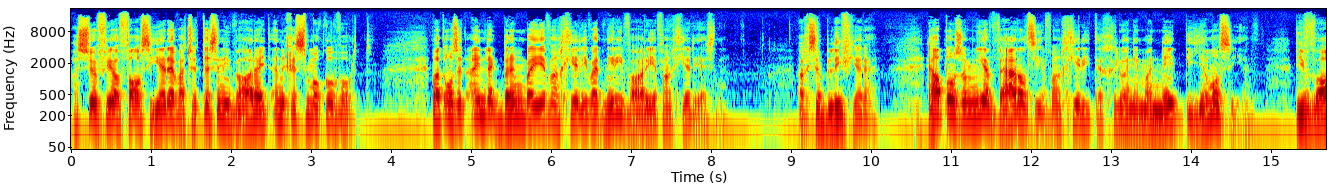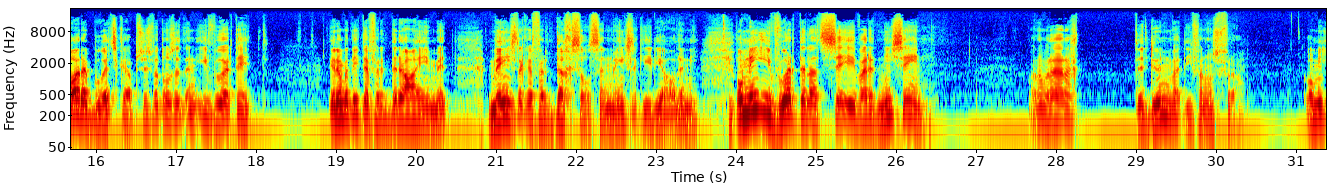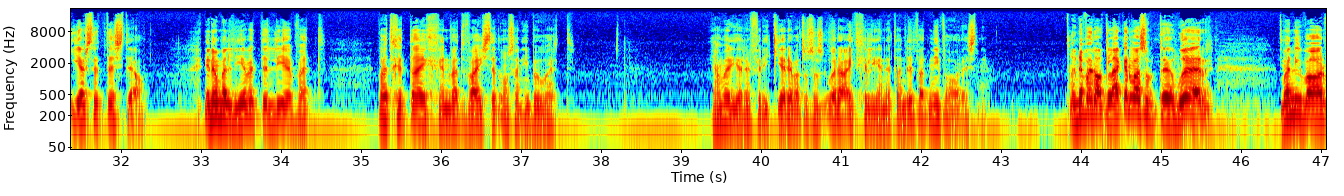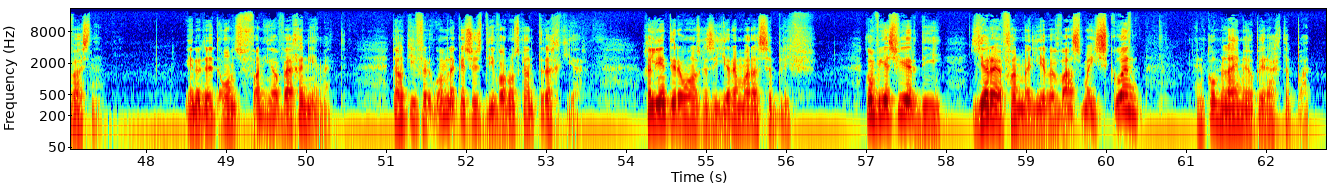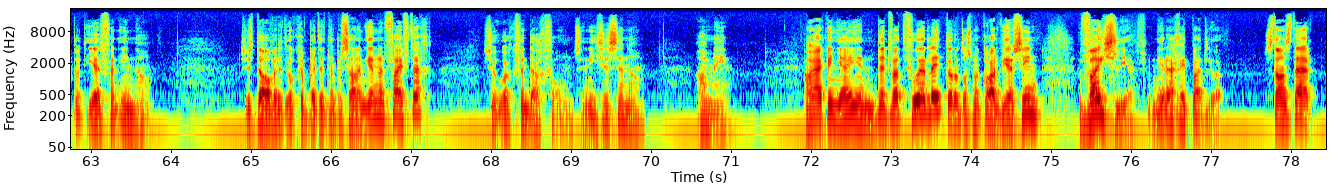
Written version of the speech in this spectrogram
Daar's soveel valshede wat so tussen die waarheid ingesmokkel word. Wat ons uiteindelik bring by evangelie wat nie die ware evangelie is nie. Asseblief Here, help ons om nie 'n wêreldse evangelie te glo nie, maar net die hemelse een. Die ware boodskap soos wat ons dit in u woord het. En om dit nie te verdraai met menslike verdigsels en menslike ideale nie. Om nie u woord te laat sê wat dit nie sê nie. Maar om regtig te doen wat u van ons vra. Om u eerste te stel en om 'n lewe te leef wat wat getuig en wat wys dat ons aan U behoort. Jammer Here vir die kere wat ons ons ore uitgeleen het aan dit wat nie waar is nie. En dit wat dalk lekker was om te hoor, maar nie waar was nie. En dat dit ons van U af weggeneem het. Dankie vir oomblikke soos die waar ons kan terugkeer. Geleenthede waar ons kan sê Here, maar asseblief. Kom wees weer die Here van my lewe. Was my skoon en kom lei my op die regte pad tot eer van U naam. Soos Dawid dit ook gebid het in Psalm 51, so ook vandag vir ons in Jesus se naam. Amen. Mag ek en jy en dit wat voorlê totdat ons mekaar weer sien, wys leef, in die reguit pad loop. Staan sterk.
